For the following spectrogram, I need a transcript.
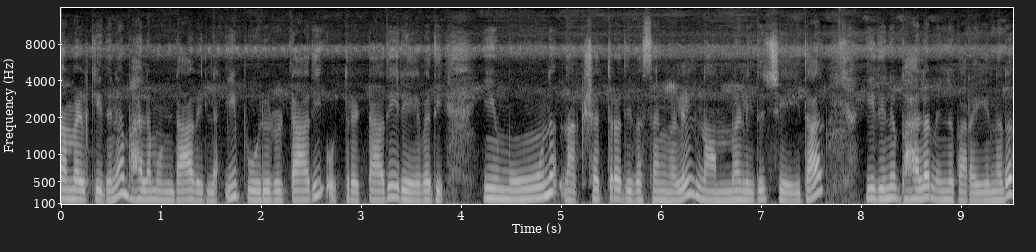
നമ്മൾക്കിതിന് ഫലമുണ്ടാവില്ല. ഈ പൂരുരുട്ടാതി ഉത്രട്ടാതി രേവതി ഈ മൂന്ന് നക്ഷത്ര ദിവസങ്ങളിൽ നമ്മളിത് ചെയ്താൽ ഇതിന് ഫലം എന്ന് പറയുന്നത്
